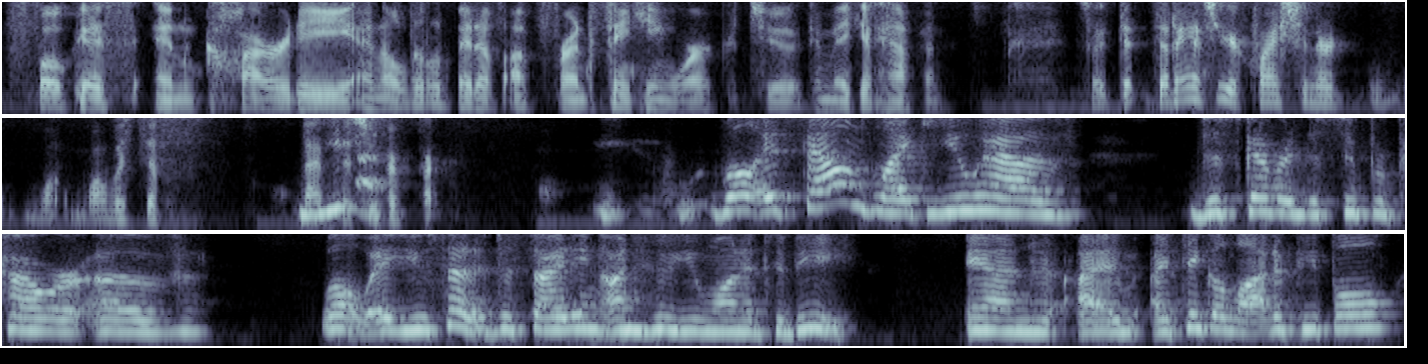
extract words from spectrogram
focus and clarity and a little bit of upfront thinking work to to make it happen. So, did, did I answer your question, or what, what was the? That's Yeah. the super. Well, it sounds like you have discovered the superpower of, well, you said it, deciding on who you wanted to be. And I, I think a lot of people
